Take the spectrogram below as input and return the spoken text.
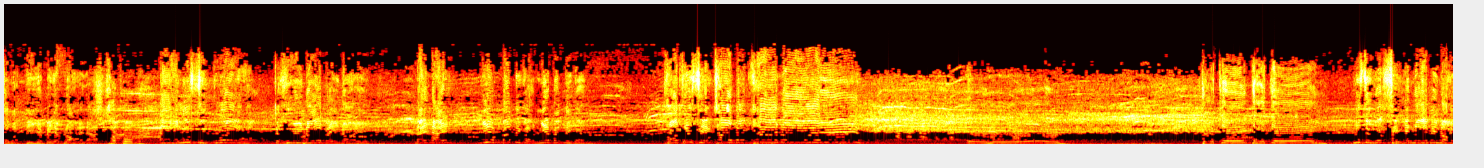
สวัสดีกันไปเรียบร้อยแล้วครับผมแต่รู้สึกว่าจะคุยน้อยไปหน่อยไหนไหนๆเงียบแป๊บนึงก่อนเงียบแป๊บนึงก่อนขอแค่เสียงชาวบางแคหน่อยโอ้โหจ๋าเจงจ๋าเจงรู้สึกว่าเสียงกันน้อยไปหน่อย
